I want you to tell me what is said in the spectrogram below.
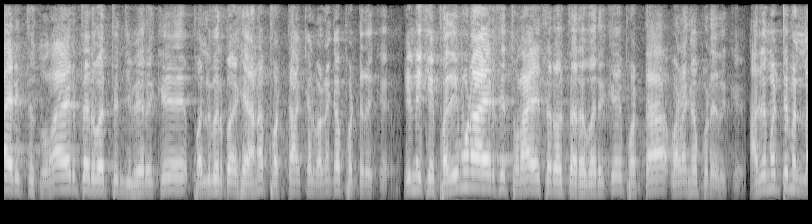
ஆயிரத்தி தொள்ளாயிரத்தி அறுபத்தஞ்சு பேருக்கு பல்வேறு வகையான பட்டாக்கள் வழங்கப்பட்டிருக்கு. இன்னைக்கு பதிமூணாயிரத்தி தொள்ளாயிரத்தி அறுபத்தி ஆறு பேருக்கு பட்டா வழங்கப்பட இருக்கு அது மட்டுமல்ல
